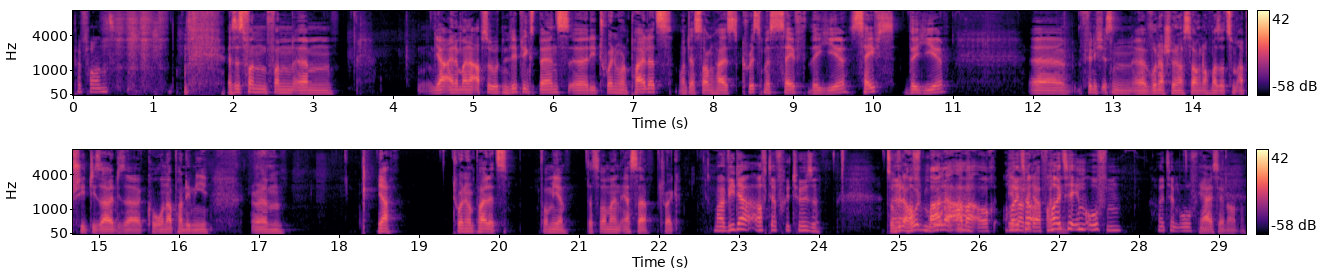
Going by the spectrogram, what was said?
Performance. es ist von, von ähm, ja, einer meiner absoluten Lieblingsbands, äh, die 21 Pilots. Und der Song heißt Christmas Save the Year. Saves the Year. Äh, Finde ich, ist ein äh, wunderschöner Song, nochmal so zum Abschied dieser, dieser Corona-Pandemie. Ähm, ja, 21 Pilots von mir. Das war mein erster Track. Mal wieder auf der Fritteuse. Zum Äh, wiederholten Male, aber auch immer Heute, wieder verdient. heute im Ofen. Heute im Ofen. Ja, ist ja in Ordnung.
